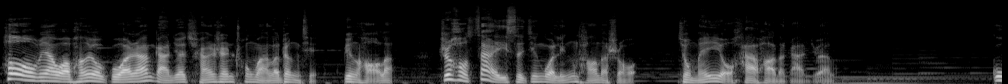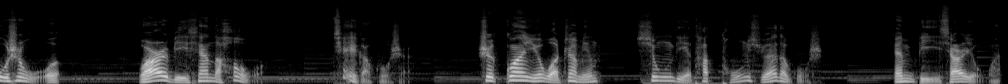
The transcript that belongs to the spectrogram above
后面我朋友果然感觉全身充满了正气，病好了。之后再一次经过灵堂的时候，就没有害怕的感觉了。故事五，玩笔仙的后果。这个故事是关于我这名兄弟他同学的故事，跟笔仙有关。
